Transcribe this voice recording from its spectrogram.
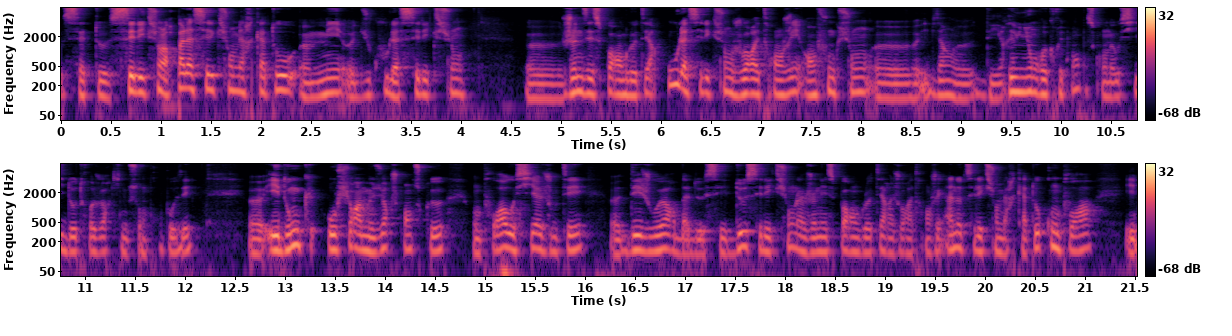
cette sélection, alors pas la sélection Mercato, mais du coup la sélection Jeunes Espoirs Angleterre ou la sélection joueurs étrangers en fonction eh bien, des réunions recrutement, parce qu'on a aussi d'autres joueurs qui nous sont proposés. et donc, au fur et à mesure, je pense qu'on pourra aussi ajouter euh, des joueurs bah, de ces deux sélections, la Jeune Sport Angleterre et joueurs étrangers, à notre sélection Mercato, qu'on pourra eh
